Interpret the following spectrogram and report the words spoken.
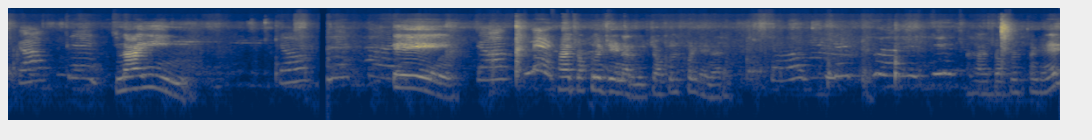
Chocolate nine chocolate ten chocolate हा चॉकलेट देणार मी. चॉकलेट पण देणार आहे. चॉकलेट हा चॉकलेट पण देणार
